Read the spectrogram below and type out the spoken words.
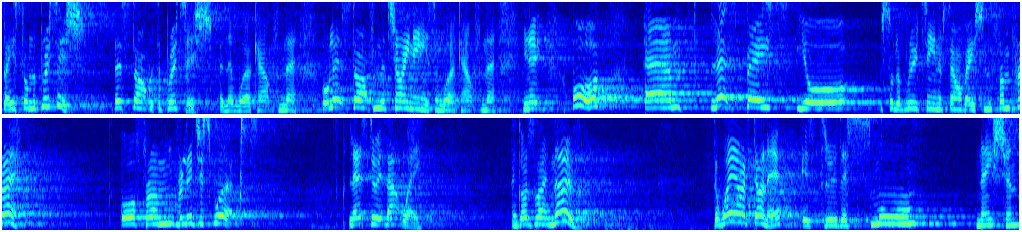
based on the British. Let's start with the British and then work out from there. Or let's start from the Chinese and work out from there. You know, or um, let's base your sort of routine of salvation from prayer or from religious works. Let's do it that way. And God's like, no. The way I've done it is through this small nation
